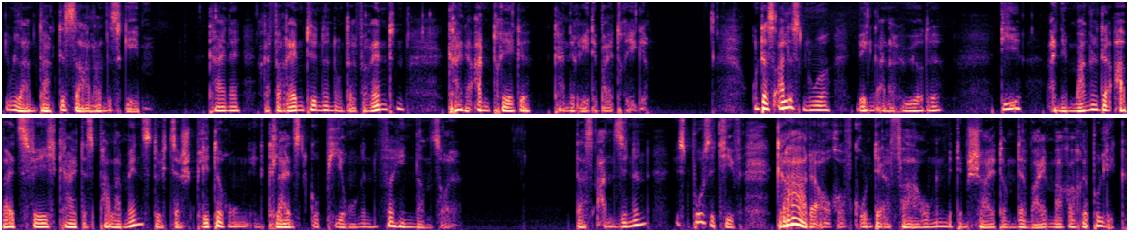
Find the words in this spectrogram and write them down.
im Landtag des Saarlandes geben. Keine Referentinnen und Referenten, keine Anträge, keine Redebeiträge. Und das alles nur wegen einer Hürde die eine mangelnde Arbeitsfähigkeit des Parlaments durch Zersplitterung in Kleinstgruppierungen verhindern soll. Das Ansinnen ist positiv, gerade auch aufgrund der Erfahrungen mit dem Scheitern der Weimarer Republik.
